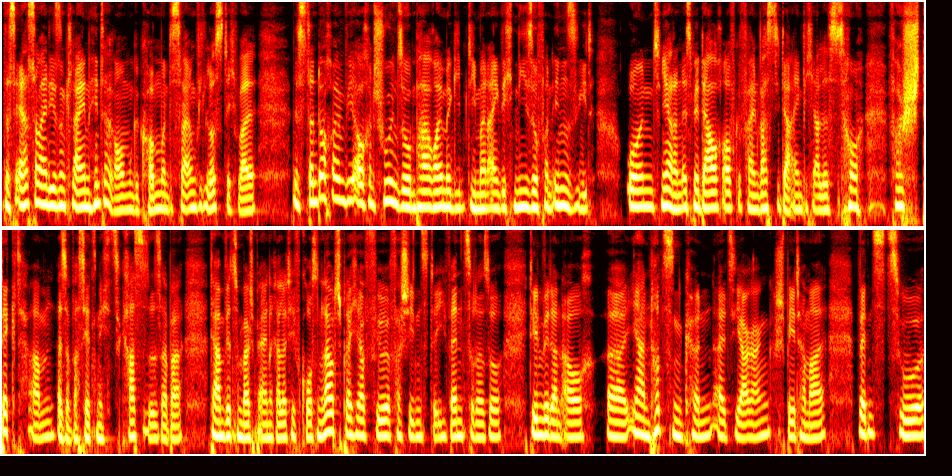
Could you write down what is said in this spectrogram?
das erste Mal in diesen kleinen Hinterraum gekommen und es war irgendwie lustig, weil es dann doch irgendwie auch in Schulen so ein paar Räume gibt, die man eigentlich nie so von innen sieht. Und ja, dann ist mir da auch aufgefallen, was die da eigentlich alles so versteckt haben. Also was jetzt nichts krasses ist, aber da haben wir zum Beispiel einen relativ großen Lautsprecher für verschiedenste Events oder so, den wir dann auch äh, ja, nutzen können als Jahrgang später mal, wenn es zu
